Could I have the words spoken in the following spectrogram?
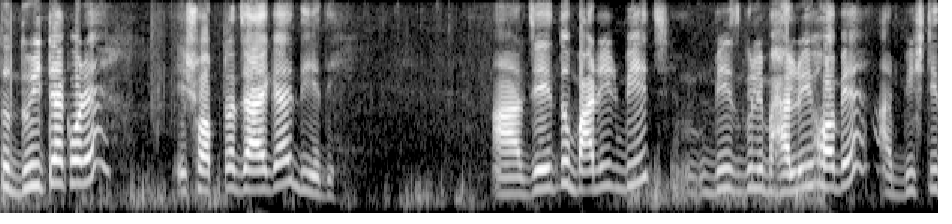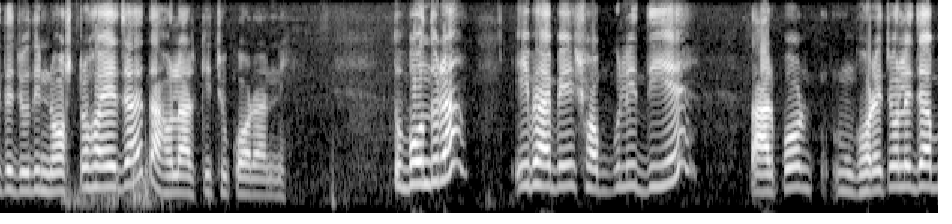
তো দুইটা করে এই সবটা জায়গায় দিয়ে দিই। আর যেহেতু বাড়ির বীজ, বীজগুলি ভালোই হবে, আর বৃষ্টিতে যদি নষ্ট হয়ে যায় তাহলে আর কিছু করার নেই। তো বন্ধুরা এইভাবে সবগুলি দিয়ে তারপর ঘরে চলে যাব,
